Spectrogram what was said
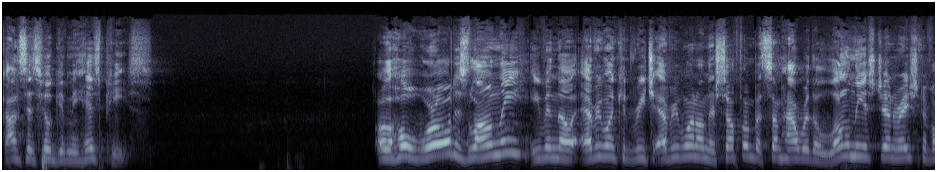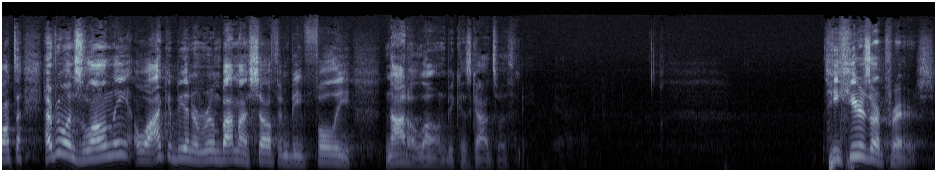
God says He'll give me His peace. Or the whole world is lonely, even though everyone can reach everyone on their cell phone, but somehow we're the loneliest generation of all time. Everyone's lonely. Well, I could be in a room by myself and be fully not alone because God's with me. He hears our prayers.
